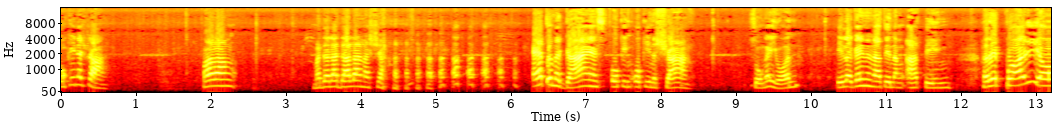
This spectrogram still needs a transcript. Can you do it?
Okay na siya. Parang madala-dala na siya. Eto na guys, okay-okay na siya. So ngayon, ilagay na natin ang ating repolyo.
